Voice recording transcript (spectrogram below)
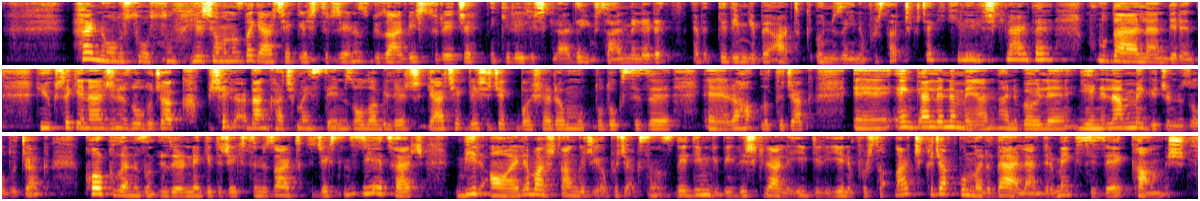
her ne olursa olsun yaşamınızda gerçekleştireceğiniz güzel bir süreci, ikili ilişkilerde yükselmeleri. Evet dediğim gibi artık önünüze yine fırsat çıkacak ikili ilişkilerde. Bunu değerlendirin. Yüksek enerjiniz olacak, bir şeylerden kaçma isteğiniz olabilir. Gerçekleşecek başarı, mutluluk sizi e, rahatlatacak. E, engellenemeyen hani böyle yenilenme gücünüz olacak. Korkularınızın üzerine gideceksiniz artık diyeceksiniz yeter. Bir aile başlangıcı yapacaksınız. Dediğim gibi ilişkilerle ilgili yeni fırsatlar çıkacak. Bunları değerlendirmek size kalmış.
